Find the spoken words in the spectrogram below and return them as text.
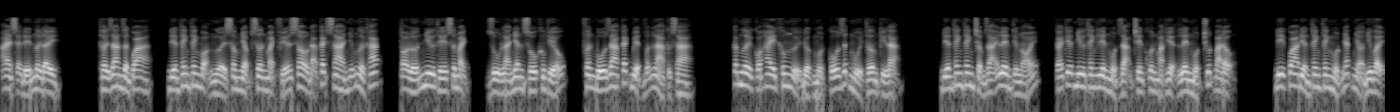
ai sẽ đến nơi đây? Thời gian dần qua, điền thanh thanh bọn người xâm nhập sơn mạch phía sau đã cách xa những người khác, to lớn như thế sơn mạch, dù là nhân số không thiếu, phân bố ra cách biệt vẫn là cực xa. Các ngươi có hay không ngửi được một cỗ rất mùi thơm kỳ lạ? Điền thanh thanh chậm rãi lên tiếng nói, cái tiết như thanh liên một dạng trên khuôn mặt hiện lên một chút ba động. Đi qua điền thanh thanh một nhắc nhở như vậy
